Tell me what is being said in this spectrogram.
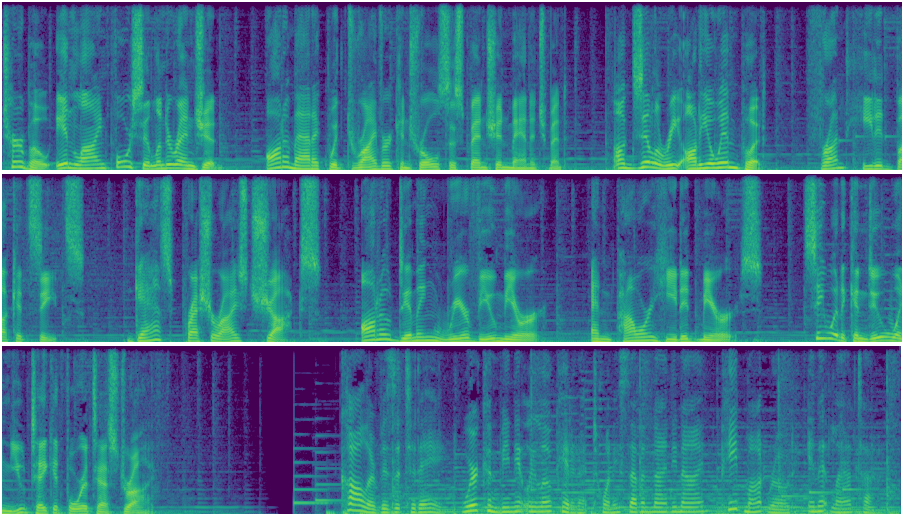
turbo inline four-cylinder engine, automatic with driver control suspension management, auxiliary audio input, front heated bucket seats, gas pressurized shocks, auto dimming rear view mirror, and power heated mirrors. See what it can do when you take it for a test drive. Call or visit today. We're conveniently located at 2799 Piedmont Road in Atlanta.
